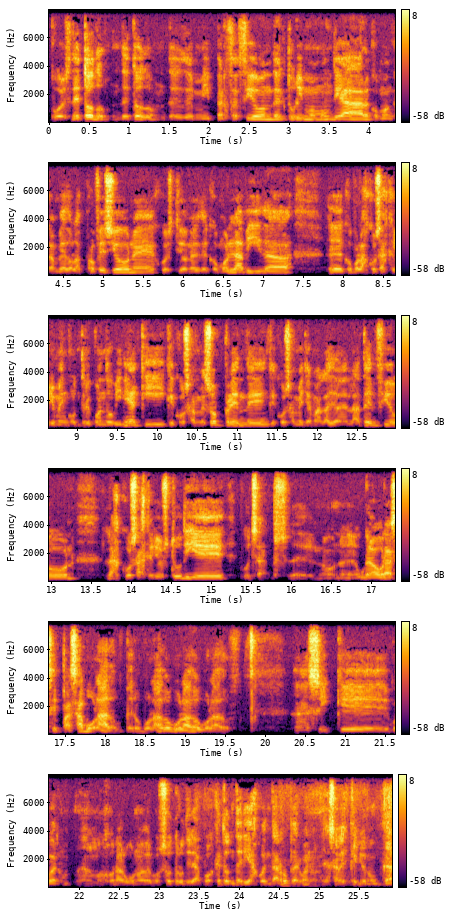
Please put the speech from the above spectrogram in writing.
pues de todo, de todo. Desde mi percepción del turismo mundial, cómo han cambiado las profesiones, cuestiones de cómo es la vida, eh, como las cosas que yo me encontré cuando vine aquí, qué cosas me sorprenden, qué cosas me llaman la, atención, las cosas que yo estudié. Pucha, eh, una hora se pasa volado, pero volado, volado, volado. Así que, bueno, a lo mejor alguno de vosotros dirá, pues qué tonterías cuenta Rupert. Bueno, ya sabéis que yo nunca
